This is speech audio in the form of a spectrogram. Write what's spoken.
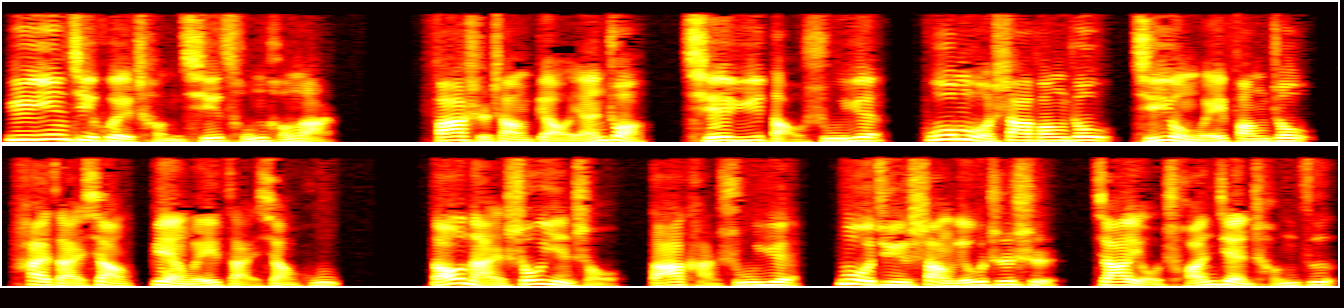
欲因忌讳惩其从横耳。发史上表言状，且与导书曰：郭沫杀方舟，即用为方舟，害宰相，变为宰相乎？导乃收印手，打砍书曰：莫惧上流之事。家有传见成资，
